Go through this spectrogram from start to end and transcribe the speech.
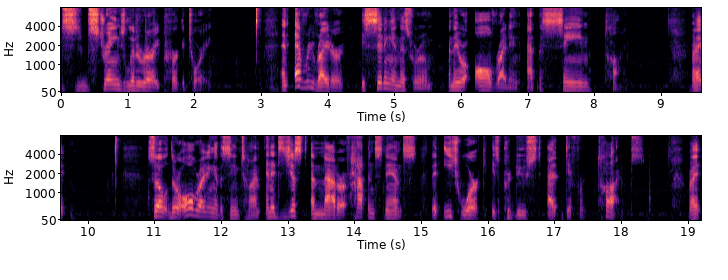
strange literary purgatory. And every writer is sitting in this room and they were all writing at the same time, right? So they're all writing at the same time, and it's just a matter of happenstance that each work is produced at different times, right?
